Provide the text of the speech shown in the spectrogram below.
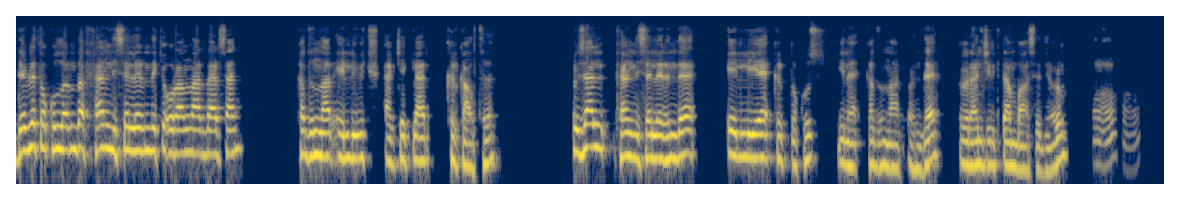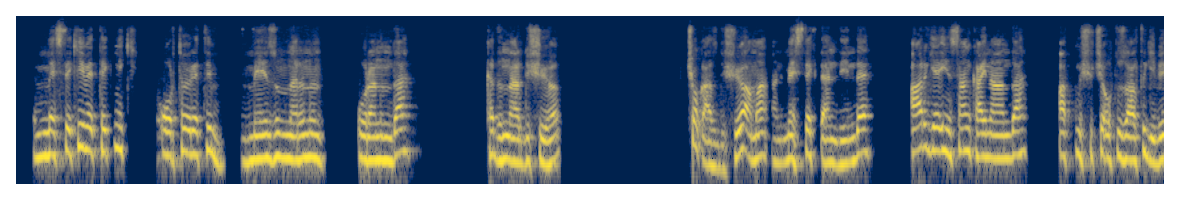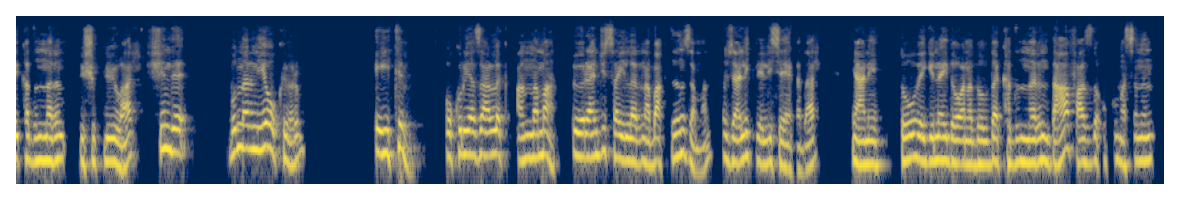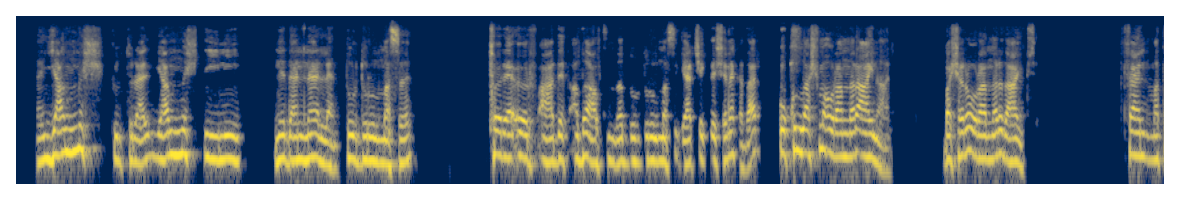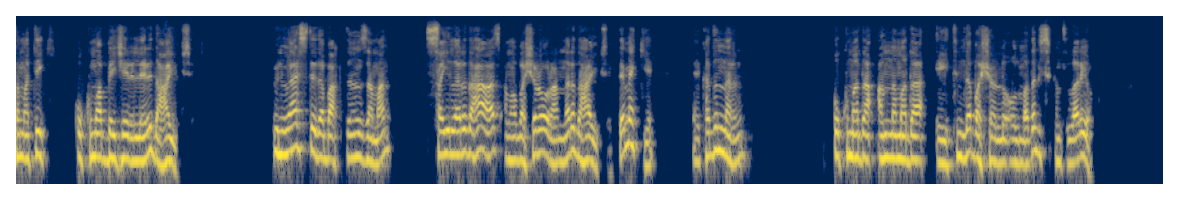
Devlet okullarında fen liselerindeki oranlar dersen kadınlar 53, erkekler 46. Özel fen liselerinde 50'ye 49 yine kadınlar önde. Öğrencilikten bahsediyorum. Hı hı. Mesleki ve teknik orta öğretim mezunlarının oranında kadınlar düşüyor. Çok az düşüyor ama hani meslek dendiğinde ARGE insan kaynağında 63'e 36 gibi kadınların düşüklüğü var. Şimdi bunları niye okuyorum? Eğitim, okur yazarlık, anlama, öğrenci sayılarına baktığın zaman özellikle liseye kadar yani Doğu ve Güneydoğu Anadolu'da kadınların daha fazla okumasının e, yanlış kültürel, yanlış dini nedenlerle durdurulması, töre, örf, adet adı altında durdurulması gerçekleşene kadar okullaşma oranları aynı hal. Başarı oranları daha yüksek. Fen, matematik, okuma becerileri daha yüksek. Üniversitede baktığın zaman sayıları daha az ama başarı oranları daha yüksek. Demek ki e, kadınların okumada, anlamada, eğitimde başarılı olmada bir sıkıntıları yok.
